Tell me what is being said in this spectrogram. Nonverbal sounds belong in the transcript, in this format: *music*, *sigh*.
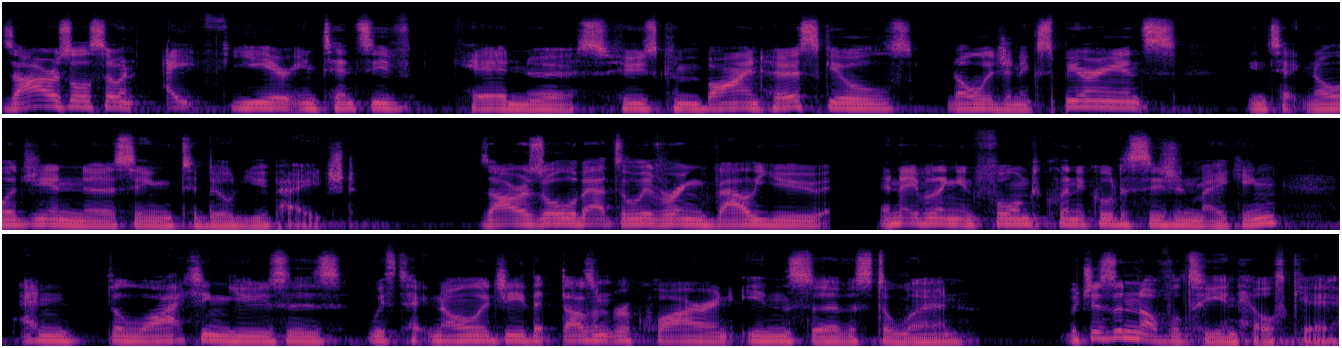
Zara is also an eighth year intensive care nurse who's combined her skills, knowledge, and experience in technology and nursing to build UPaged. Zara is all about delivering value, enabling informed clinical decision making, and delighting users with technology that doesn't require an in service to learn which is a novelty in healthcare.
